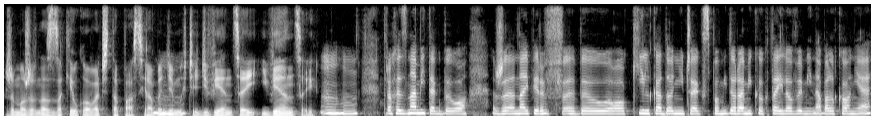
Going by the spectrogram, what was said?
że może w nas zakiełkować ta pasja, mm. będziemy chcieć więcej i więcej. Mm -hmm. Trochę z nami tak było, że najpierw było kilka doniczek z pomidorami koktajlowymi na balkonie,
